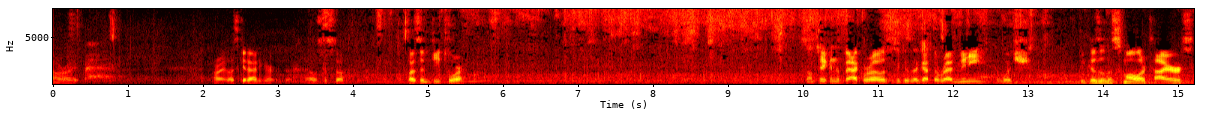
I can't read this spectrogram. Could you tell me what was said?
All right. All right, let's get out of here. That was just a pleasant detour. So I'm taking the back roads because I got the Rad Mini, which because of the smaller tires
